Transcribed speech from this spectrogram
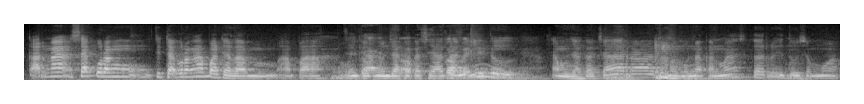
karena saya kurang tidak kurang apa dalam apa untuk menjaga kesehatan COVID ini. itu. saya menjaga jarak menggunakan masker itu semua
